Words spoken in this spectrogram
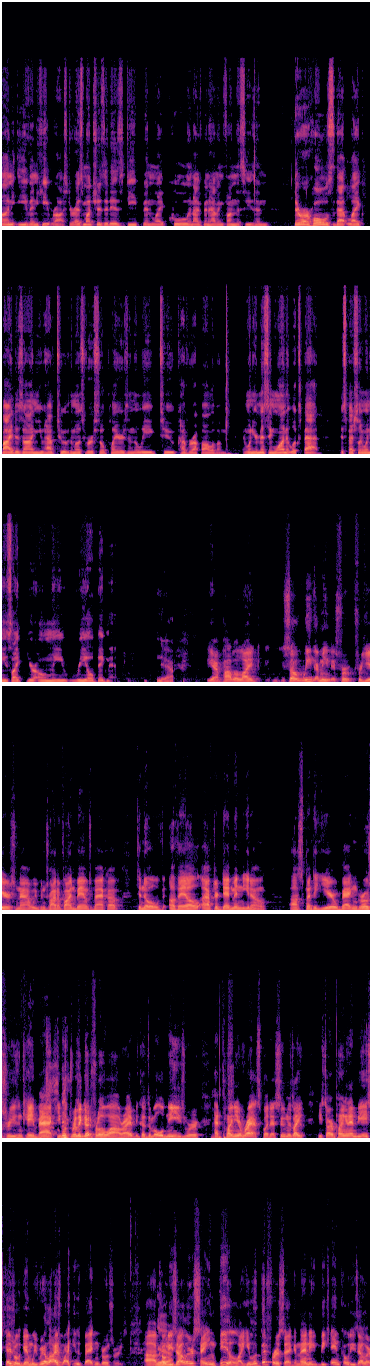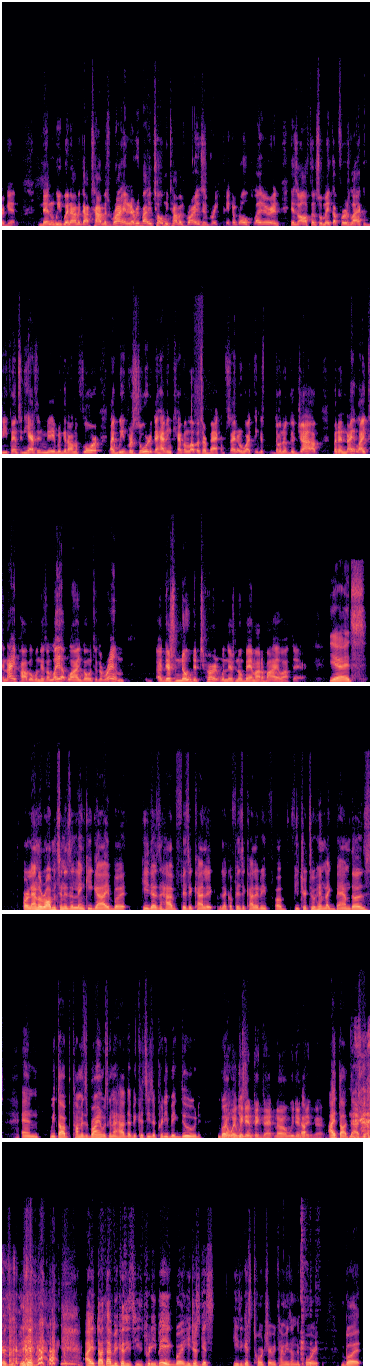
uneven Heat roster. As much as it is deep and like cool, and I've been having fun this season, there are holes that like by design you have two of the most versatile players in the league to cover up all of them. And when you're missing one, it looks bad, especially when he's like your only real big man. Yeah. Yeah, Pablo. Like, so we. I mean, it's for for years now. We've been trying to find Bam's backup to no avail. After Dedmon, you know, uh, spent a year bagging groceries and came back. He looked really good for a little while, right? Because them old knees were had plenty of rest. But as soon as like he started playing an NBA schedule again, we realized why he was bagging groceries. Uh, Yeah. Cody Zeller, same deal. Like he looked good for a second, then he became Cody Zeller again. Then we went out and got Thomas Bryant, and everybody told me Thomas Bryant Bryant's a great pick and roll player, and his offense will make up for his lack of defense, and he hasn't been able to get on the floor. Like we've resorted to having Kevin Love as our backup center, who I think has done a good job. But a night like tonight, Pablo, when there's a layup line going to the rim, uh, there's no deterrent when there's no Bam Adebayo out there. Yeah, it's Orlando Robinson is a lanky guy, but he doesn't have physicality like a physicality of feature to him like Bam does. And we thought Thomas Bryant was gonna have that because he's a pretty big dude. But no he way, we didn't think that. No, we didn't Uh, think that. I thought that because I thought that because he's he's pretty big, but he just gets he gets torched every time he's on the court. but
